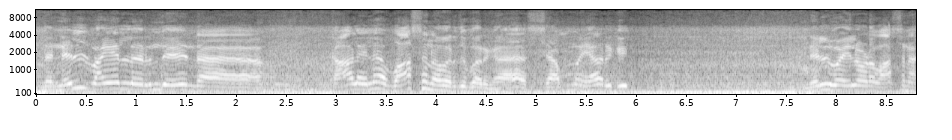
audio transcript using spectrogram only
இந்த நெல் வயல்லிருந்து இந்த காலையில் வாசனை வருது பாருங்க. செம்மையாக இருக்குது நெல் வயலோட வாசனை.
